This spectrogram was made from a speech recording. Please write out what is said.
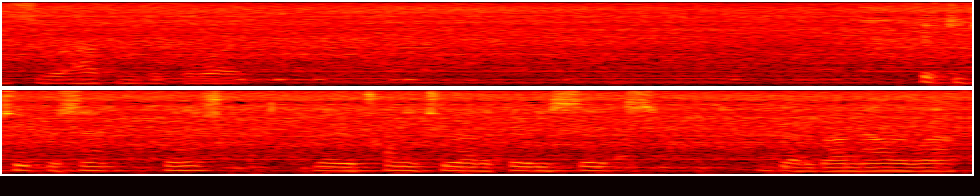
Let's see what happens with the light. 52% finished. Layer 22 out of 36. We've got about an hour left.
